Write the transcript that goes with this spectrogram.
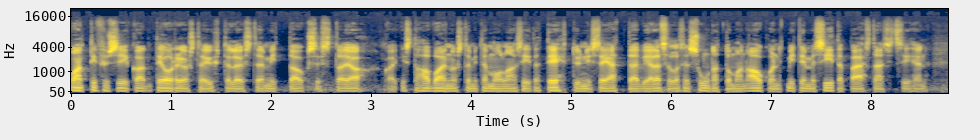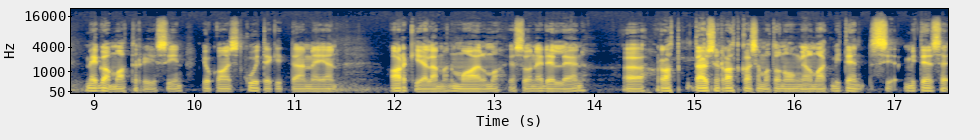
kvanttifysiikan teorioista, yhtälöistä ja mittauksista ja kaikista havainnoista, mitä me ollaan siitä tehty, niin se jättää vielä sellaisen suunnattoman aukon, että miten me siitä päästään sitten siihen megamatriisiin, joka on sitten kuitenkin tämä meidän arkielämän maailma, ja se on edelleen ö, rat, täysin ratkaisematon ongelma, että miten se, miten se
